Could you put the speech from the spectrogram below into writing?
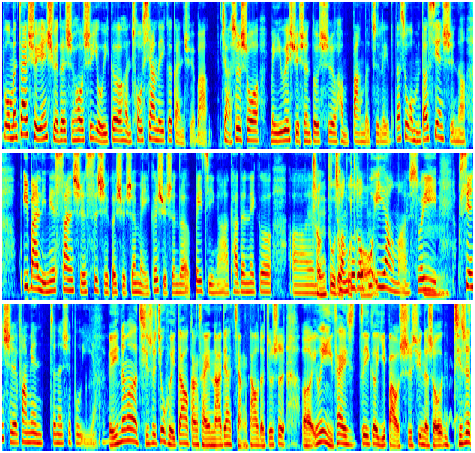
我们在学院学的时候是有一个很抽象的一个感觉吧，假设说每一位学生都是很棒的之类的，但是我们到现实呢，一般里面三十四十个学生，每一个学生的背景啊，他的那个呃程度程度都不一样嘛，所以现实方面真的是不一样。诶，那么其实就回到刚才娜迪亚讲到的，就是呃，因为你在这个怡保师训的时候，其实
